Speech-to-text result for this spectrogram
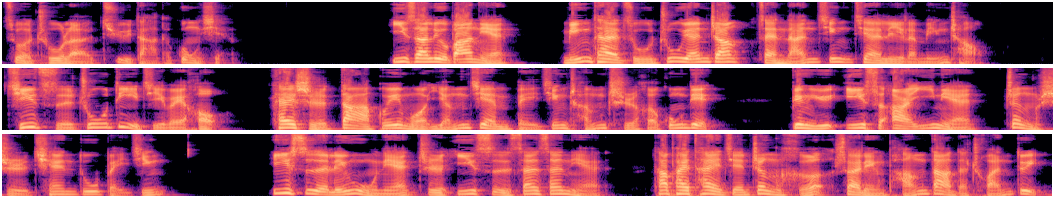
做出了巨大的贡献。一三六八年，明太祖朱元璋在南京建立了明朝，其子朱棣即位后，开始大规模营建北京城池和宫殿。并于一四二一年正式迁都北京。一四零五年至一四三三年，他派太监郑和率领庞大的船队，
